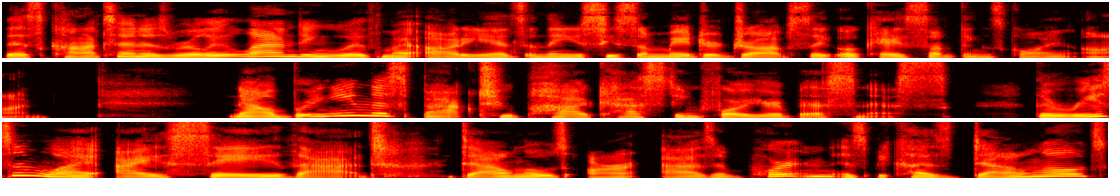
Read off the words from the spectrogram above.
this content is really landing with my audience. And then you see some major drops, like, okay, something's going on. Now, bringing this back to podcasting for your business. The reason why I say that downloads aren't as important is because downloads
